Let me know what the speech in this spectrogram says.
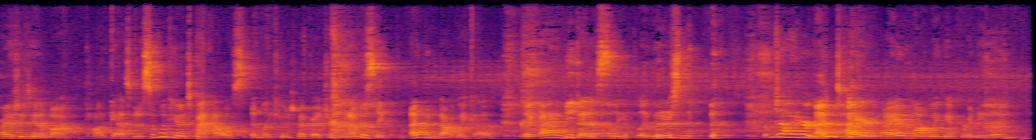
probably should say on my podcast, but if someone came into my house and like came into my bedroom and I'm asleep, I would not wake up. Like I am dead asleep. Like there's nothing. I'm tired. I'm tired. I am not waking up for anything.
